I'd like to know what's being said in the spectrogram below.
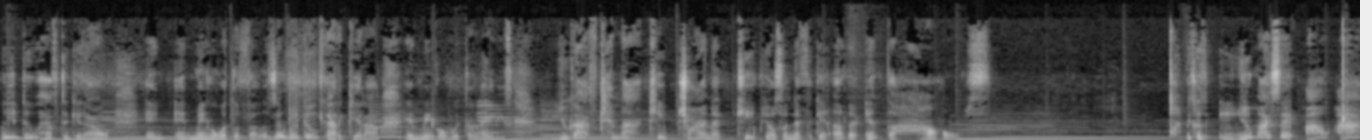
we do have to get out and, and mingle with the fellas. And we do gotta get out and mingle with the ladies. You guys cannot keep trying to keep your significant other in the house. Because you might say, oh, I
